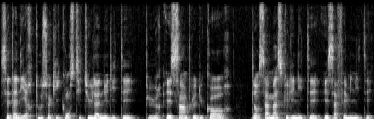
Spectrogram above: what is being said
c'est-à-dire tout ce qui constitue la nudité pure et simple du corps dans sa masculinité et sa féminité.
